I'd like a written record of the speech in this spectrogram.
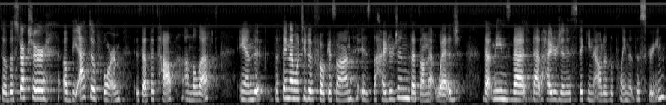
So the structure of the active form is at the top on the left, and the thing I want you to focus on is the hydrogen that's on that wedge. That means that that hydrogen is sticking out of the plane of the screen.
